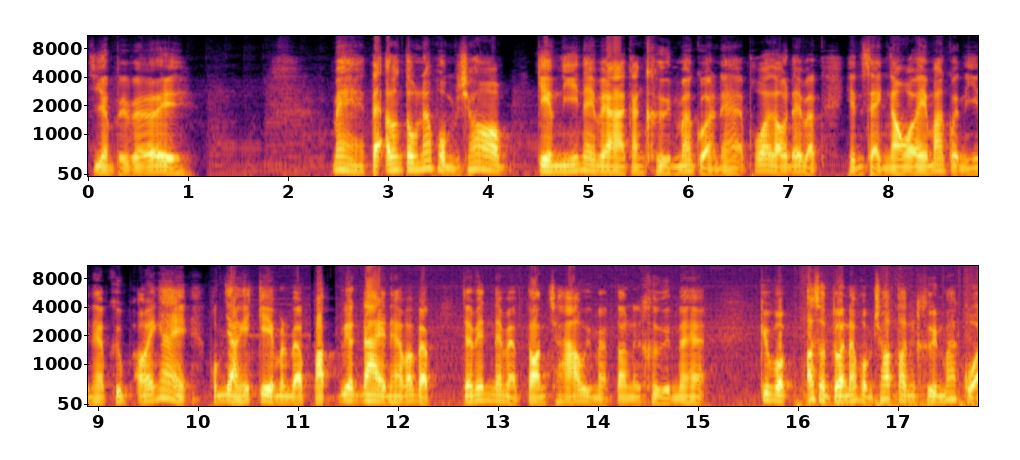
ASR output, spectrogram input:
เยี่ยมไปเลยแม่แต่เอาตรงๆนะผมชอบเกมนี้ในเวลากลางคืนมากกว่านะฮะ เพราะว่าเราได้แบบเห็นแสงเงาอะไรมากกว่านี้นะครับ คือเอาง่ายๆ ผมอยากให้เกมมันแบบปรับเลือกได้นะฮะว่าแบบจะเล่นในแบบตอนเช้าหรือแบบตอนกลางคืนนะฮะ คือแบบเอาส่วนตัวนะผมชอบตอนกลางคืนมากกว่า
